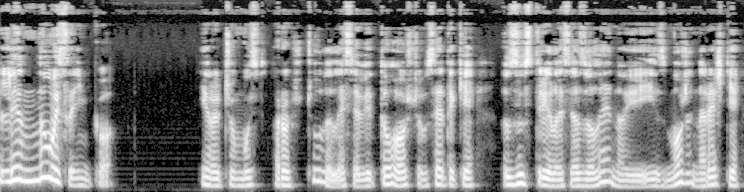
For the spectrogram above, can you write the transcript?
Лінусенько. Іра чомусь розчулилася від того, що все-таки зустрілася з Оленою і зможе нарешті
